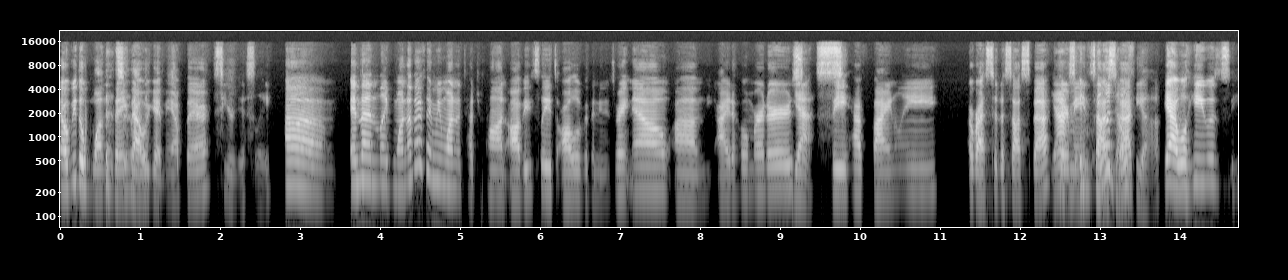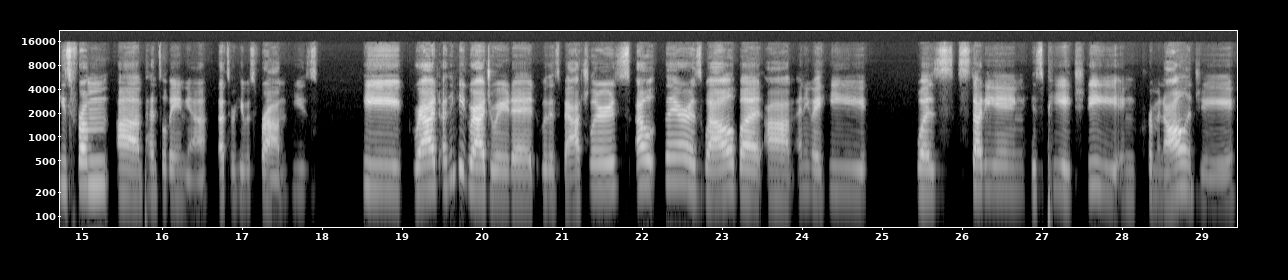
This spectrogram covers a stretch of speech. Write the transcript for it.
That would be the one That's thing that would get me up there. Seriously. Um, and then like one other thing we want to touch upon. Obviously, it's all over the news right now. Um, the Idaho murders. Yes. They have finally arrested a suspect. yes, their main in suspect. Philadelphia. Yeah, well, he was he's from um, Pennsylvania. That's where he was from. He's he grad I think he graduated with his bachelor's out there as well, but, um, anyway, he was studying his PhD in criminology,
